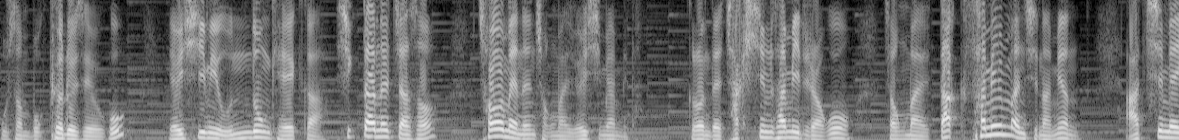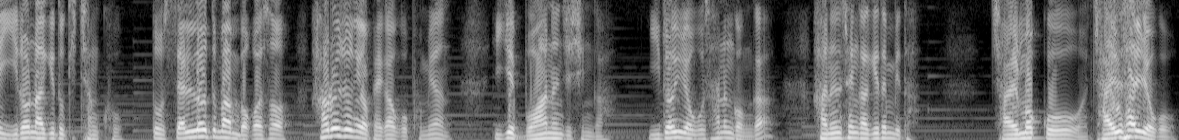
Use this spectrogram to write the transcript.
우선 목표를 세우고 열심히 운동 계획과 식단을 짜서 처음에는 정말 열심히 합니다. 그런데 작심삼일이라고 정말 딱 3일만 지나면 아침에 일어나기도 귀찮고 또 샐러드만 먹어서 하루 종일 배가 고프면 이게 뭐 하는 짓인가? 이러려고 사는 건가? 하는 생각이 듭니다. 잘 먹고 잘 살려고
